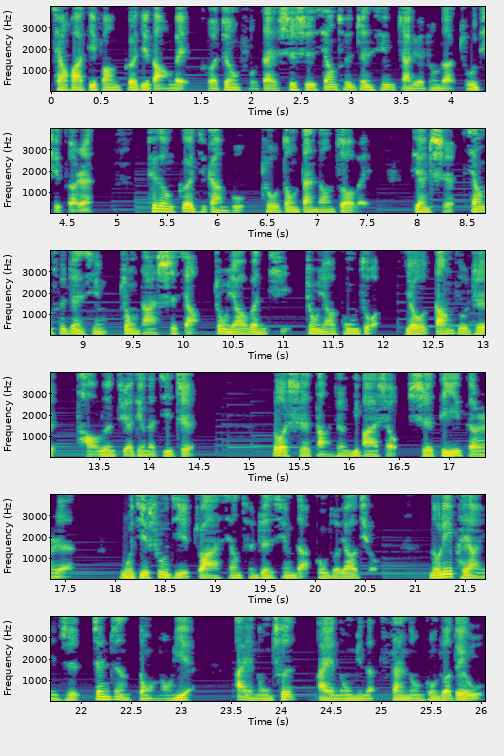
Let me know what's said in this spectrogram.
强化地方各级党委和政府在实施乡村振兴战略中的主体责任，推动各级干部主动担当作为，坚持乡村振兴重大事项、重要问题、重要工作由党组织讨论决定的机制，落实党政一把手是第一责任人，五级书记抓乡村振兴的工作要求，努力培养一支真正懂农业、爱农村、爱农民的三农工作队伍。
